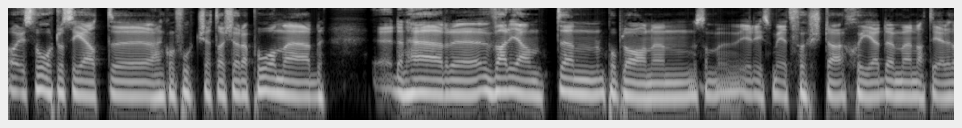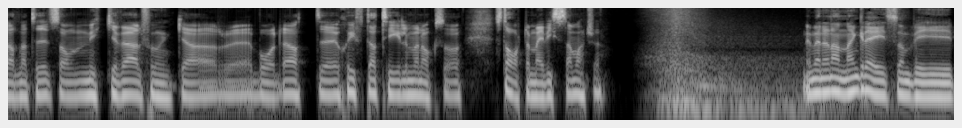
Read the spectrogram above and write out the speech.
jag det är svårt att se att uh, han kommer fortsätta köra på med eh, den här eh, varianten på planen som är liksom ett första skede, men att det är ett alternativ som mycket väl funkar både att skifta till men också starta med i vissa matcher. Men en annan grej som vi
